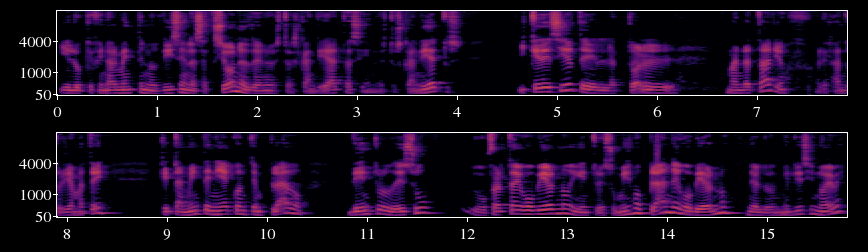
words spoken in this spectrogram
y lo que finalmente nos dicen las acciones de nuestras candidatas y nuestros candidatos. ¿Y qué decir del actual mandatario, Alejandro Yamatei, que también tenía contemplado dentro de su oferta de gobierno y dentro de su mismo plan de gobierno del 2019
